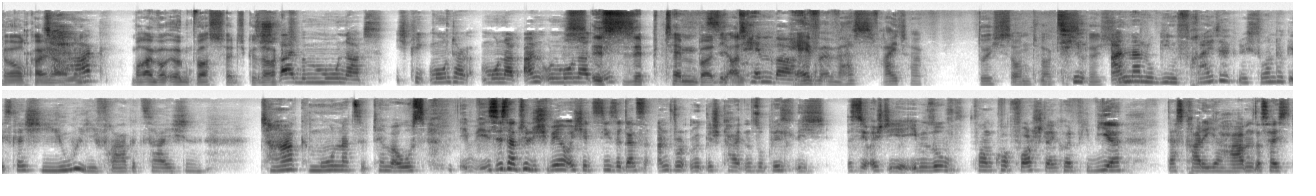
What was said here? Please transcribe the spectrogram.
Ja, auch keine Ahnung. Tag. Mach einfach irgendwas, hätte ich Ich gesagt. schreibe Monat. Ich klick Montag, Monat an und Monat ist ist. September, die An September. Hä, was? Freitag durch Sonntag ist Team gleich Juli. Analogien Freitag durch Sonntag ist gleich Juli, Fragezeichen. Tag, Monat, September, August. Es ist natürlich schwer, euch jetzt diese ganzen Antwortmöglichkeiten so bildlich, dass ihr euch die eben so vorm Kopf vorstellen könnt, wie wir das gerade hier haben. Das heißt,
